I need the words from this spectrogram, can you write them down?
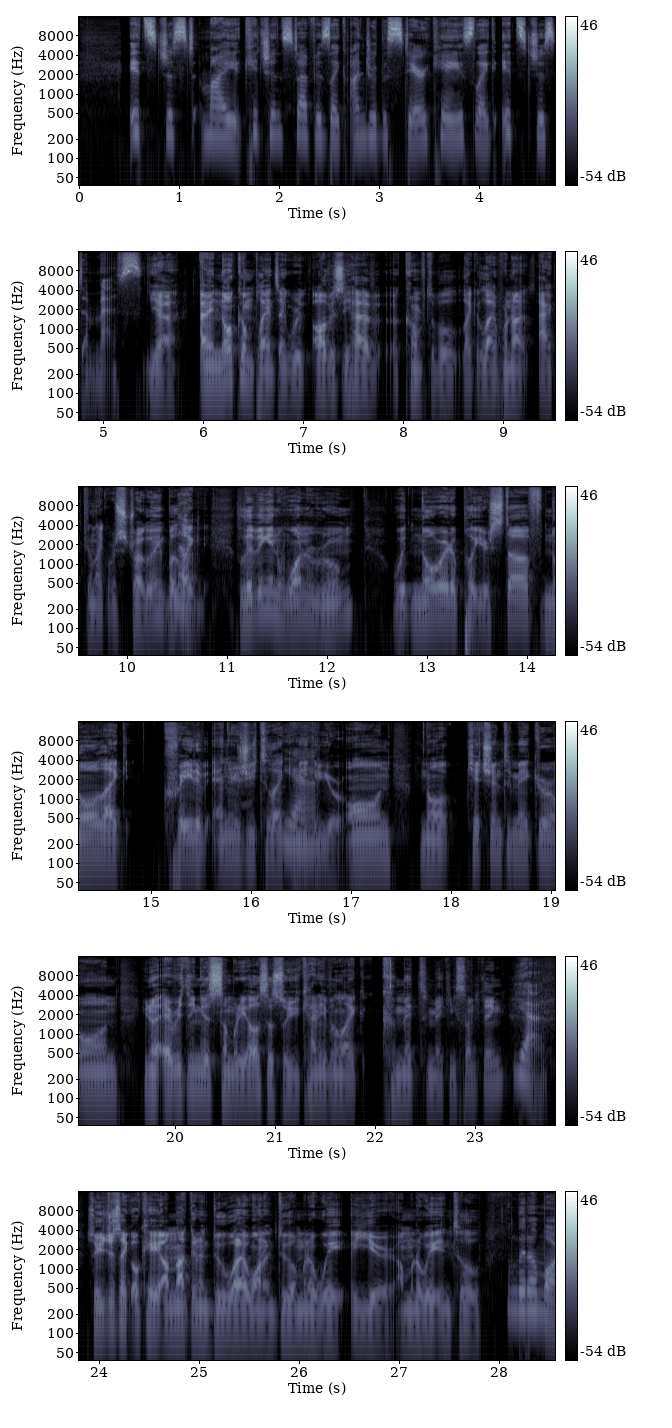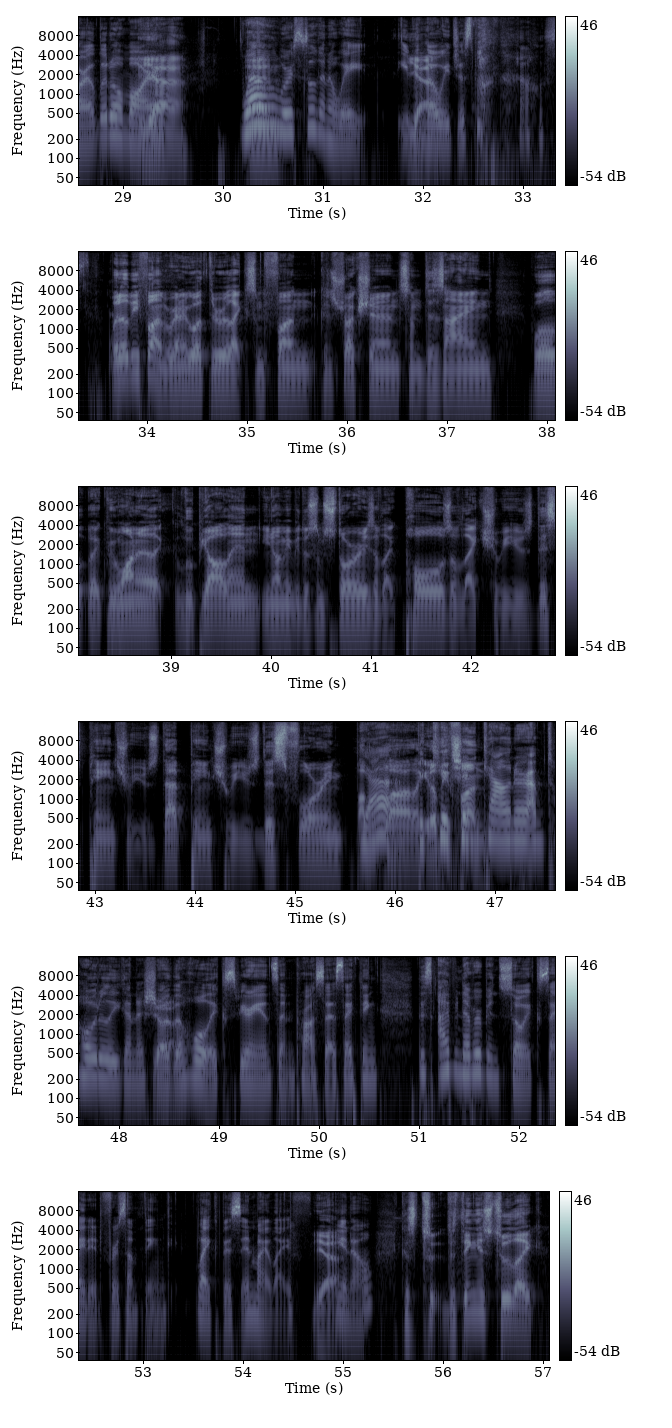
It's just my kitchen stuff is like under the staircase. Like it's just a mess. yeah, I mean, no complaints. Like we obviously have a comfortable like life. We're not acting like we're struggling, but No. like living in one room with nowhere to put your stuff, no like creative energy to like Yeah. make it your own, no kitchen to make your own. You know, everything is somebody else's, so you can't even like commit to making something. Yeah. So you're just like, okay, I'm not gonna do what I want to do. I'm gonna wait a year. I'm gonna wait until A little more, a little more. yeah. Well, And- we're still gonna wait, even Yeah. though we just bought the house. But it'll be fun. We're gonna go through like some fun construction, some design. We'll like we want to like loop y'all in. You know, maybe do some stories of like polls of like, should we use this paint? Should we use that paint? Should we use this flooring? Blah yeah, blah blah. Like the it'll be kitchen counter. I'm totally gonna show Yeah. the whole experience and process. I think this. I've never been so excited for something like this in my life. yeah. You know. Because the thing is too like,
